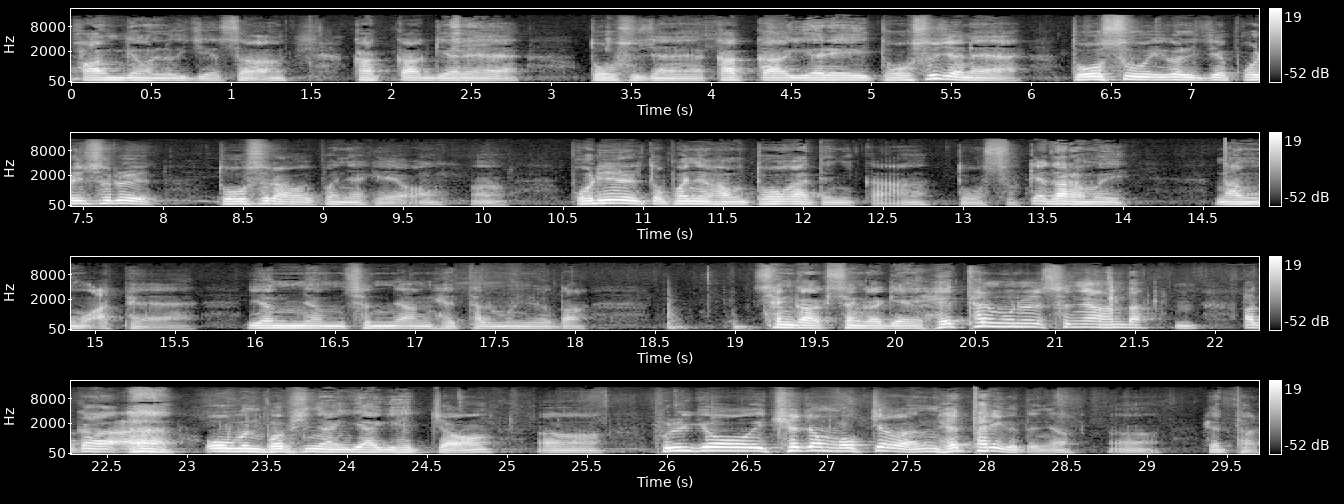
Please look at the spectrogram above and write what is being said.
화음경을 의지해서 각각 열의 도수전에 각각 열의 도수전에 도수 이걸 이제 보리수를 도수라고 번역해요. 어, 보리를 또 번역하면 도가 되니까 도수 깨달음의 나무 앞에 염염 선양 해탈문이로다. 생각 생각에 해탈문을 선양한다. 음, 아까 5분 법신양 이야기했죠. 어, 불교의 최종 목적은 해탈이거든요. 어, 해탈.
